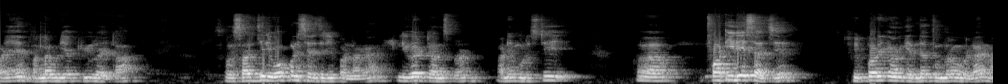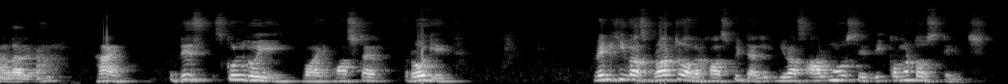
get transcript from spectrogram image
பையன் நல்லபடியாக க்யூர் ஆகிட்டான் ஸோ சர்ஜரி ஓப்பன் சர்ஜரி பண்ணாங்க. லிவர் டிரான்ஸ்பிளான்ட் பண்ணி முடிச்சுட்டு ஃபார்ட்டி டேஸ் ஆச்சு. இப்போ வரைக்கும் அவனுக்கு எந்த தொந்தரவும் இல்லை நல்லா இருக்கான். ஹாய் திஸ் ஸ்கூல் கோயி boy master Rohit when he was brought to our hospital, he was almost in the comatose stage.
